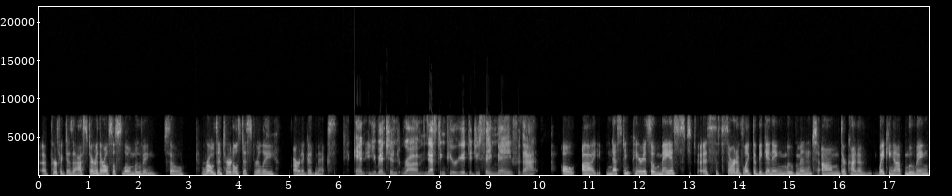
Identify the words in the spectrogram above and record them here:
a perfect disaster. They're also slow moving. So roads and turtles just really aren't a good mix. And you mentioned um, nesting period. Did you say may for that? Oh, uh, nesting period. So May is, is sort of like the beginning movement. Um, they're kind of waking up, moving,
